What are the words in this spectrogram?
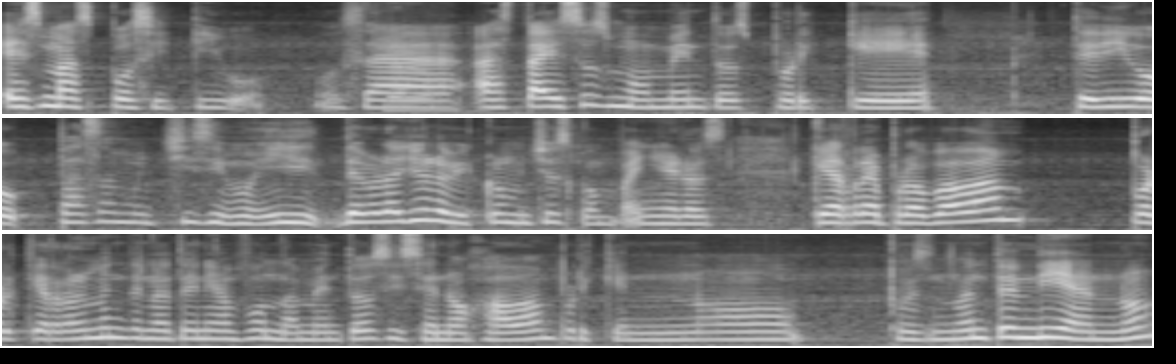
es más positivo. O sea, Claro. hasta esos momentos, porque te digo, pasa muchísimo. Y de verdad yo lo vi con muchos compañeros que reprobaban porque realmente no tenían fundamentos y se enojaban porque no, pues no entendían, ¿no?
